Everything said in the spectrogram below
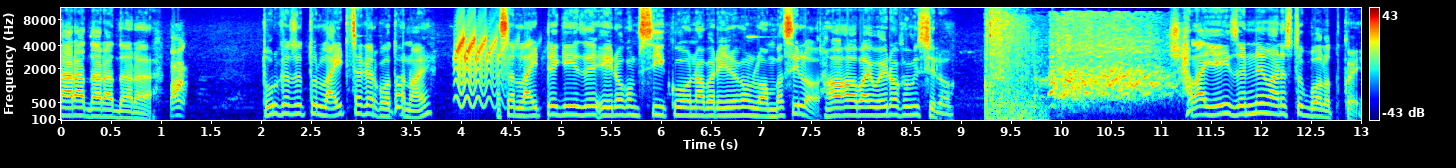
দাঁড়া দাঁড়া দাঁড়া। তোর কাছে তো লাইট থাকার কথা নয়। আচ্ছা লাইটটা কি যে এইরকম সিকোন, আবার এইরকম লম্বা ছিল? হ্যাঁ হ্যাঁ ভাই ওই রকমই ছিল। শালা, এই জন্যে মানুষ তো বলত কয়।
